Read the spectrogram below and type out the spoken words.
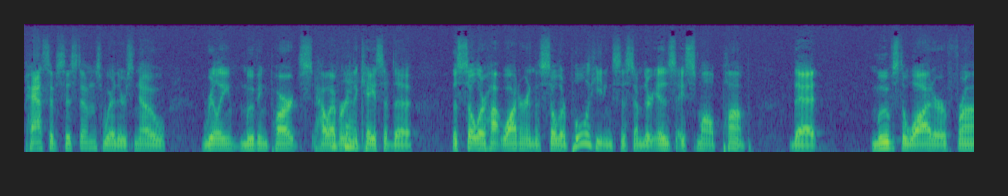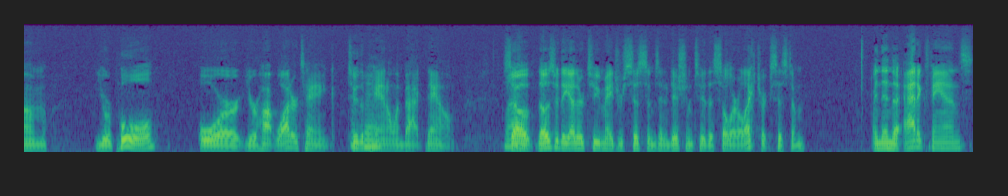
passive systems where there's no really moving parts. However, in the case of the the solar hot water and the solar pool heating system, there is a small pump that moves the water from your pool or your hot water tank to the panel and back down. Wow. So those are the other two major systems in addition to the solar electric system. And then the attic fans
